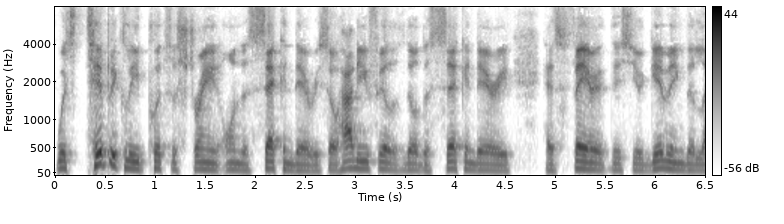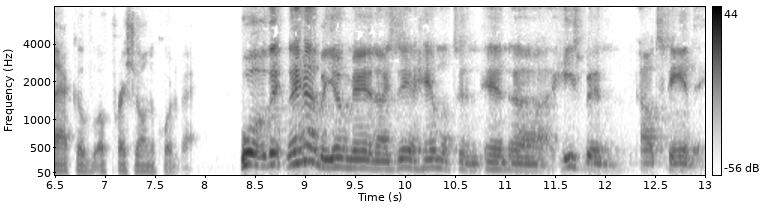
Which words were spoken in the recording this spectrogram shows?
which typically puts a strain on the secondary. So how do you feel as though the secondary has fared this year, given the lack of, of pressure on the quarterback? Well, they, they have a young man, Isaiah Hamilton, and uh, he's been outstanding.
